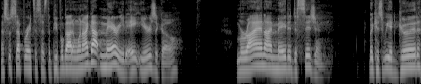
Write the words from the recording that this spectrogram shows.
That's what separates us as the people God. And when I got married eight years ago, Mariah and I made a decision because we had good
